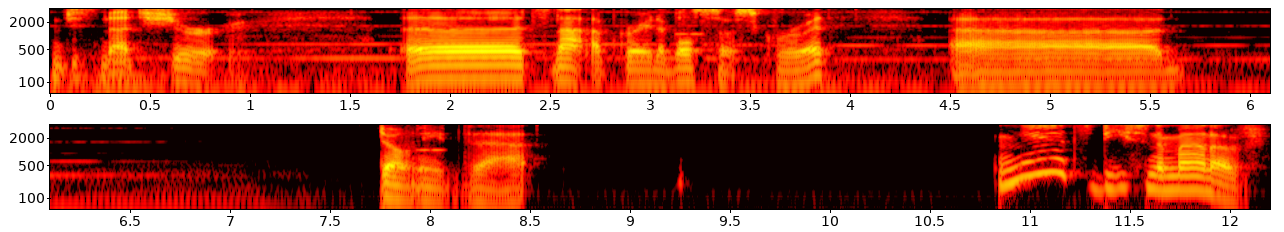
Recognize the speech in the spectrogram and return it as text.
I'm just not sure. Uh, it's not upgradable, so screw it. Uh, don't need that. Yeah, it's decent amount of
